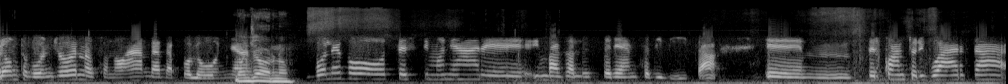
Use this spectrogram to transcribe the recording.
Pronto, buongiorno, sono Anna da Bologna. Buongiorno. Volevo testimoniare in base all'esperienza di vita. Ehm, per quanto riguarda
